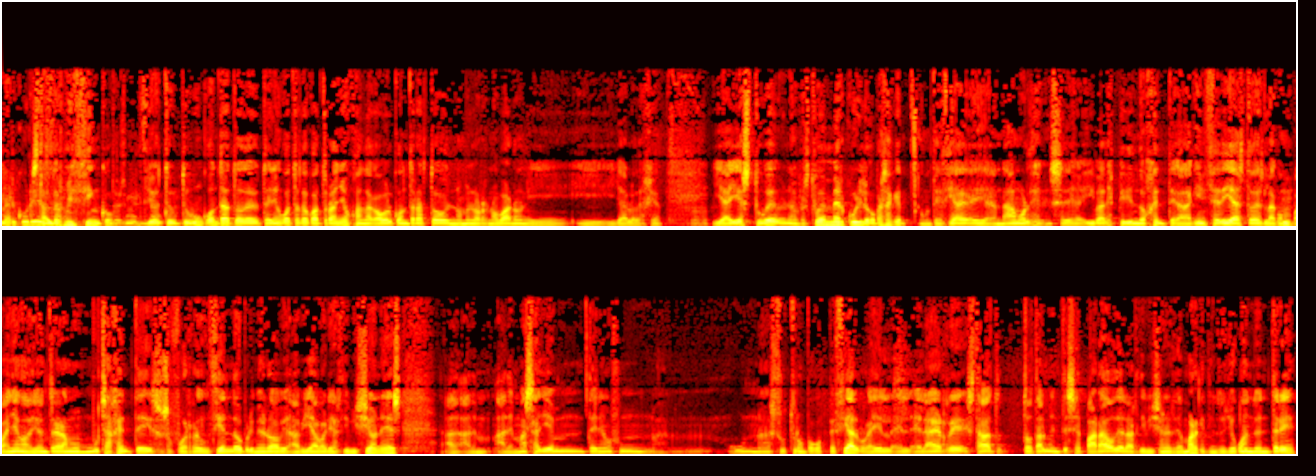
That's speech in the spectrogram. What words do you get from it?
Mercury? Hasta el 2005. Yo tuve un contrato, de, tenía un contrato de cuatro años, cuando acabó el contrato no me lo renovaron y, ya lo dejé. Y ahí estuve, pues estuve en Mercury, lo que pasa es que, como te decía, eh, andábamos, se iba despidiendo gente cada 15 días, entonces la compañía, cuando yo entré éramos mucha gente y eso se fue reduciendo, primero había, varias divisiones, además allí teníamos un una estructura un poco especial, porque ahí el, AR estaba totalmente separado de las divisiones de marketing. Entonces yo cuando entré,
